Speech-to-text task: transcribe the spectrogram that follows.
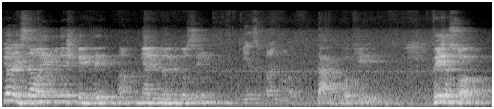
Que horas são aí? Me deixa perder. Vamos me ajudando que eu estou sem. 15 para 9. Tá, ok. Veja só,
